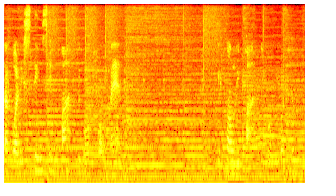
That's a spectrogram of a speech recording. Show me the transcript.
that what seems impossible for men is only possible you.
